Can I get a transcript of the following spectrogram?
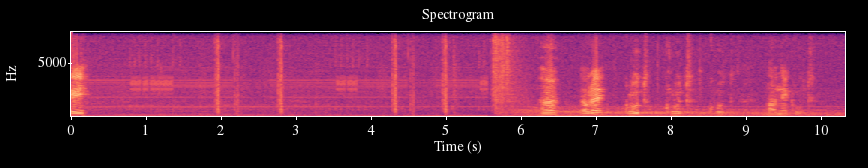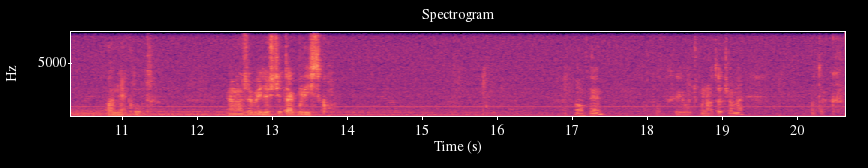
OK. H, dobre, kľud, kľud, kľud. Hlavne kľud. Hlavne kľud. Nemôže byť ešte tak blízko. OK. Tak chvíľočku natáčame. No tak.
